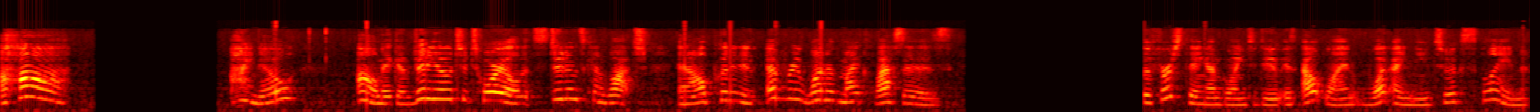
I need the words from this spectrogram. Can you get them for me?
Aha! I know! I'll make a video tutorial that students can watch and I'll put it in every one of my classes. The first thing I'm going to do is outline what I need to explain.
